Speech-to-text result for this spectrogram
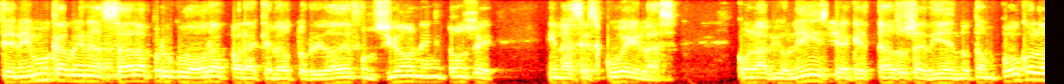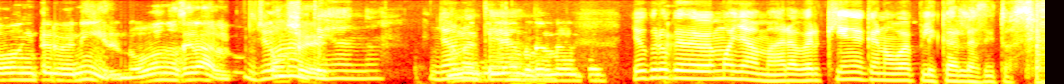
tenemos que amenazar a la procuradora para que las autoridades funcionen, entonces en las escuelas con la violencia que está sucediendo, tampoco la van a intervenir, no van a hacer algo. Yo no entiendo. Yo no entiendo entiendo. realmente. Yo creo que debemos llamar a ver quién es que nos va a explicar la situación.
